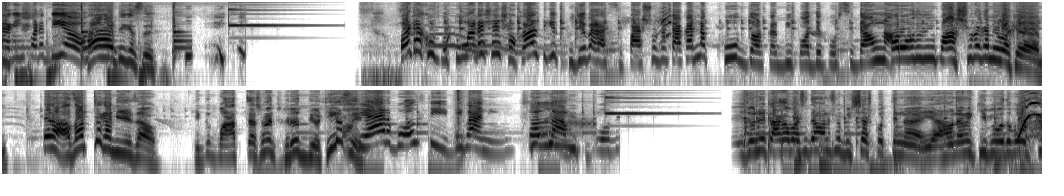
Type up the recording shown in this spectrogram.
লাগিয়ে পরে দিও। হ্যাঁ ঠিক আছে। তোমার এসে সকাল থেকে খুঁজে বেড়াচ্ছি। পাঁচশোটা টাকার না খুব দরকার বিপদে পড়ছি দাও না। আরে তুমি পাঁচশো টাকা নেবা কেন? এর হাজার টাকা নিয়ে যাও। কিন্তু বাচ্চার সময় ফেরত দিও ঠিক আছে? আর বলছি দিবানি চললাম। এই জন্যই টাকা পয়সাতে মানুষকে বিশ্বাস করতে নাই। এখন আমি কি বিপদে পড়ছি?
